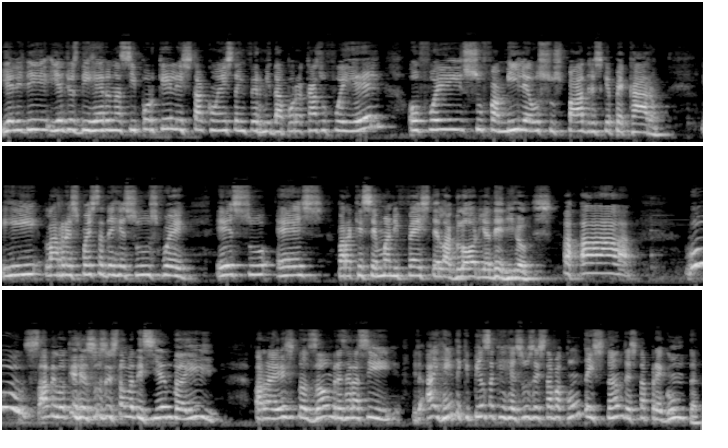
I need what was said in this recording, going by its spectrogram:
E, ele, e eles disseram assim: por que ele está com esta enfermidade? Por acaso foi ele ou foi sua família ou seus padres que pecaram? E a resposta de Jesus foi: Isso é para que se manifeste a glória de Deus. uh, sabe o que Jesus estava dizendo aí? para estes homens era assim. Há gente que pensa que Jesus estava contestando esta pergunta,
